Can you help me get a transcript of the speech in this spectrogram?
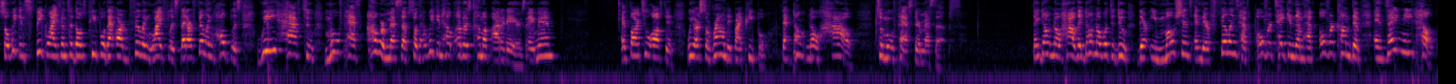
so we can speak life into those people that are feeling lifeless, that are feeling hopeless. We have to move past our mess up so that we can help others come up out of theirs. Amen. And far too often, we are surrounded by people that don't know how to move past their mess ups. They don't know how. They don't know what to do. Their emotions and their feelings have overtaken them, have overcome them, and they need help.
